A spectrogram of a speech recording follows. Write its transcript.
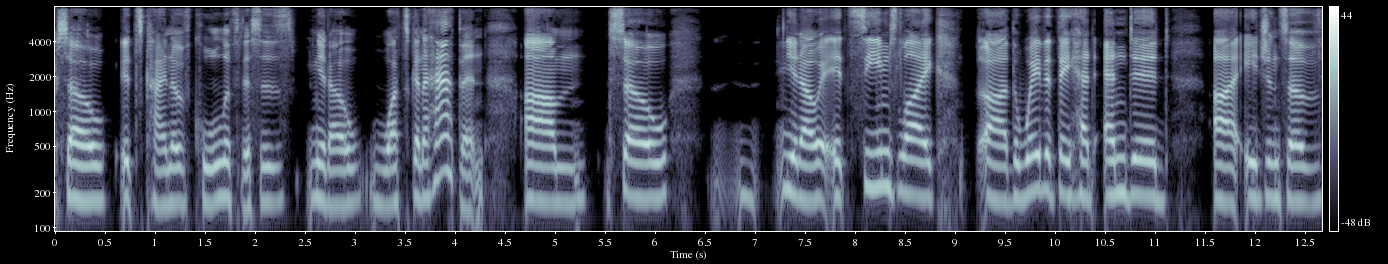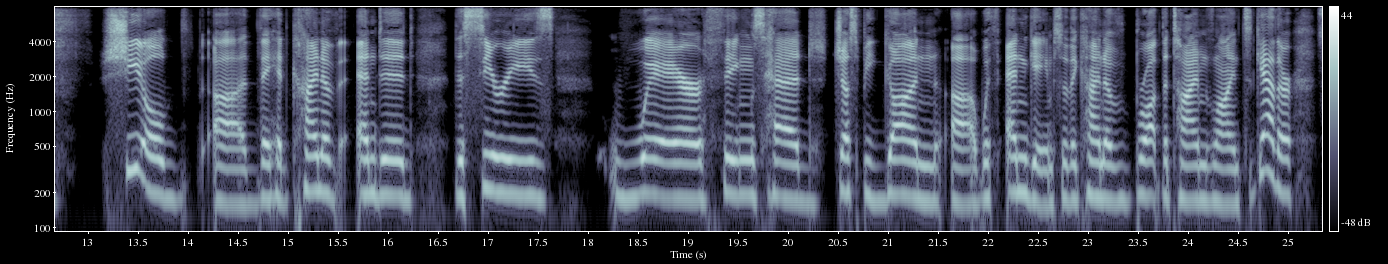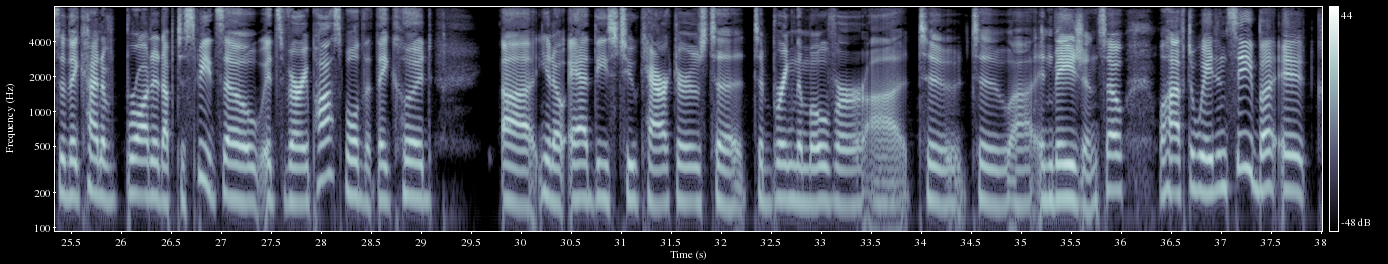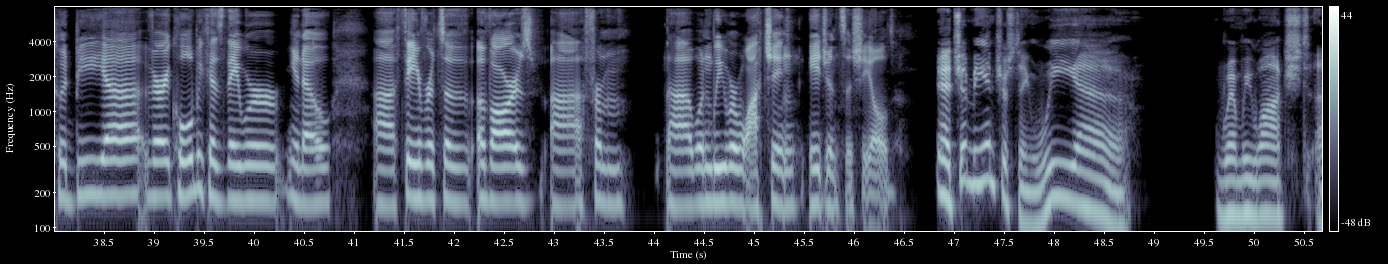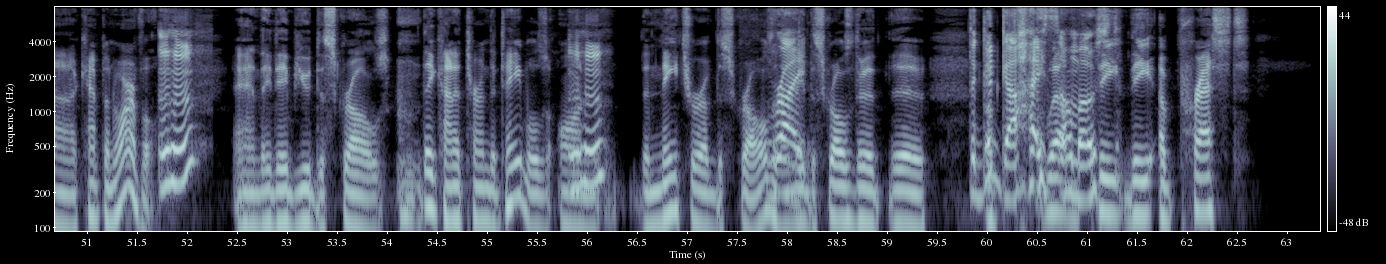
so it's kind of cool if this is, you know, what's going to happen. Um, so you know, it seems like uh, the way that they had ended uh, Agents of S.H.I.E.L.D., uh, they had kind of ended the series where things had just begun uh, with Endgame. So they kind of brought the timeline together. So they kind of brought it up to speed. So it's very possible that they could uh, you know, add these two characters to to bring them over uh, to to uh, Invasion. So we'll have to wait and see, but it could be uh, very cool because they were, you know, uh, favorites of of ours uh, from uh, when we were watching Agents of Shield. Yeah, it should be interesting. We, uh, when we watched uh, Captain Marvel Mm-hmm. and they debuted the Skrulls, they kind of turned the tables on Mhm. the nature of the they Right. made the Skrulls the, the The good guys, well, almost. the the oppressed,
